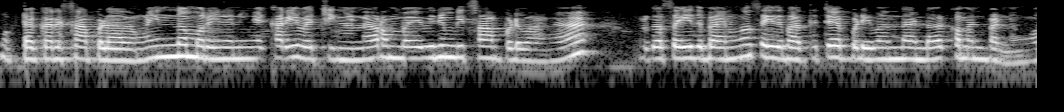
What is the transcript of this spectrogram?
முட்டை கறி சாப்பிடாதவங்க இந்த முறையில் நீங்கள் கறி வச்சிங்கன்னா ரொம்ப விரும்பி சாப்பிடுவாங்க. ஒருக்கா செய்து பாருங்க செய்து பார்த்துட்டு எப்படி வந்தேன்டா கமெண்ட் பண்ணுங்க.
